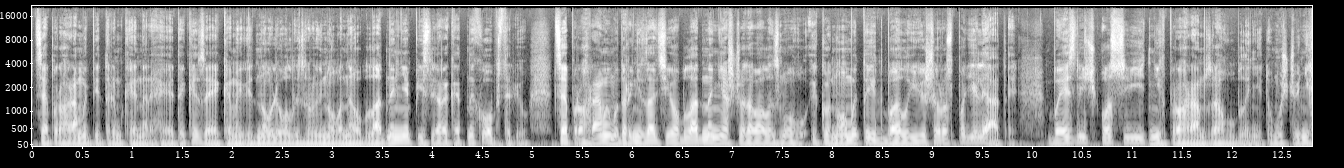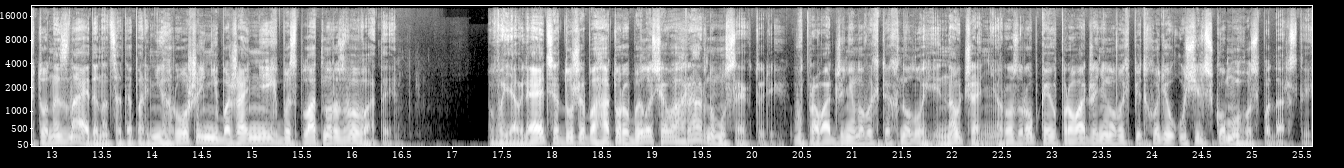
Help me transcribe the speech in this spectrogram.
Це програми підтримки енергетики, за якими відновлювали зруйноване обладнання після ракетних обстрілів. Це програми модернізації обладнання, що давали змогу економити і дбаливіше розподіляти. Безліч освітніх програм загублені, тому що ніхто не знайде на це тепер ні грошей, ні бажання їх безплатно розвивати. Виявляється, дуже багато робилося в аграрному секторі: впровадження нових технологій, навчання, розробка і впровадження нових підходів у сільському господарстві.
